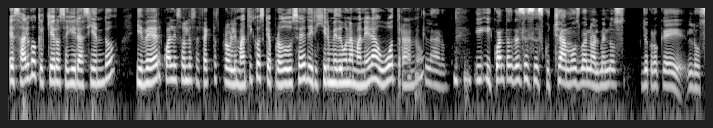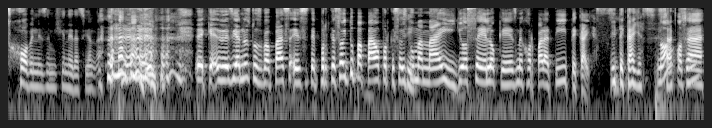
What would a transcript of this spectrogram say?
¿Es algo que quiero seguir haciendo? Y ver cuáles son los efectos problemáticos que produce dirigirme de una manera u otra, ¿no? Claro. ¿Y, cuántas veces escuchamos, bueno, al menos yo creo que los jóvenes de mi generación, que decían nuestros papás, este, porque soy tu papá o porque soy tu mamá y yo sé lo que es mejor para ti y te callas. Y te callas, ¿no? O sea,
